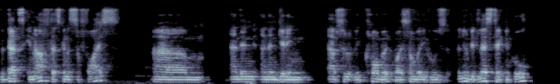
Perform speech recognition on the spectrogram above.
That that's enough. That's going to suffice. Um, and then and then getting absolutely clobbered by somebody who's a little bit less technical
